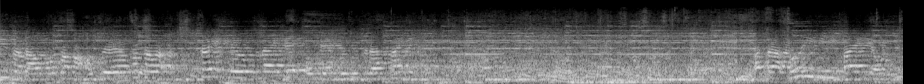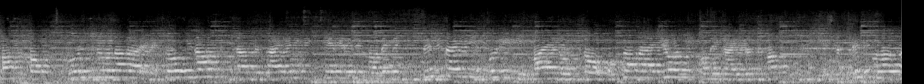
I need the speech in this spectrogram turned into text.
小さなお子様お連れの方はしっかり手をつないでご見物くださいまた無理に前に落ちますと群衆などで将棋倒しになって大変危険ですので絶対に無理に前の人を押さないようにお願いいたします。ですが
